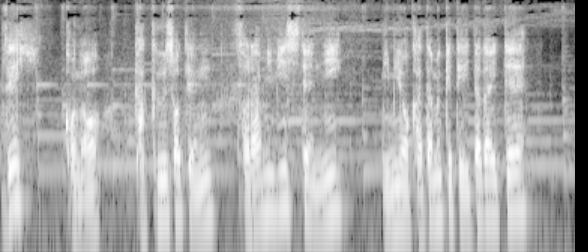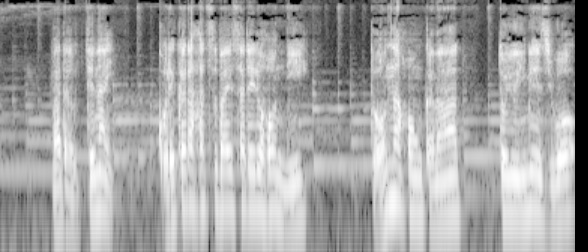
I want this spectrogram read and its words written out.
ぜひこの架空書店空耳視点に耳を傾けていただいてまだ売ってないこれから発売される本にどんな本かなというイメージを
